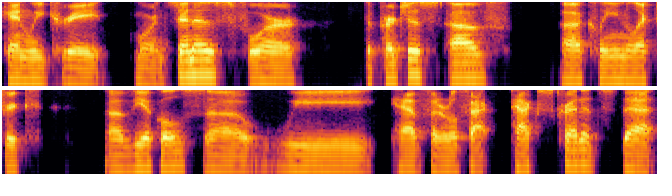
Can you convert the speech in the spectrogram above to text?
can we create more incentives for the purchase of uh, clean electric uh, vehicles? Uh, we have federal tax credits that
